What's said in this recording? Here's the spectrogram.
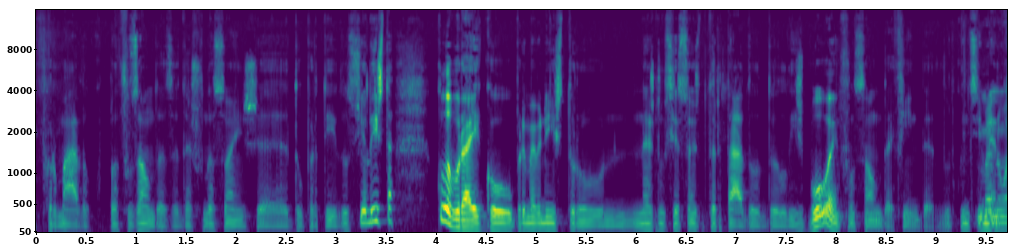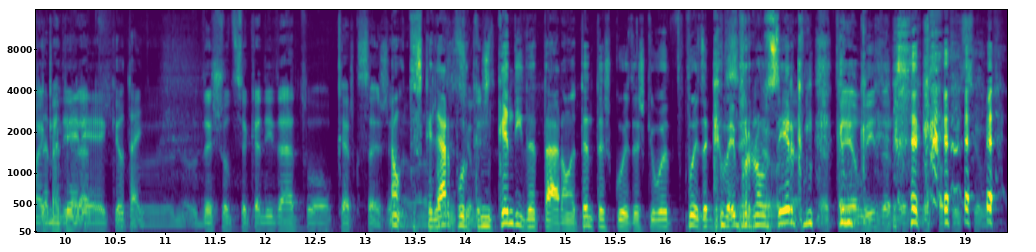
formado pela fusão das, das fundações do Partido Socialista. Colaborei com o Primeiro-Ministro nas negociações do Tratado de Lisboa, em função da, enfim, do conhecimento é da matéria que eu tenho. Deixou de ser candidato ou quer que seja? Não, no, se calhar porque me candidataram a tantas coisas que eu depois acabei Sim, por não é ser. Que, Até que, é líder do, do Partido Socialista.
